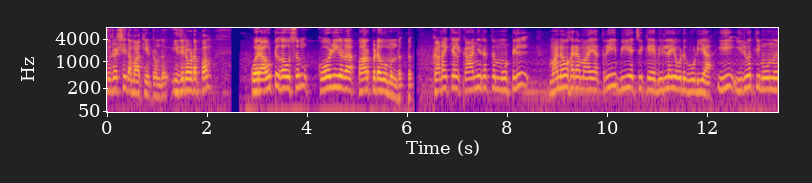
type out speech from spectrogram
സുരക്ഷിതമാക്കിയിട്ടുണ്ട്. ഇതിനോടൊപ്പം ഒരു ഔട്ട് ഹൗസും കോഴിയുടെ പാർപ്പിടവുമുണ്ട്. കടയ്ക്കൽ കാഞ്ഞിരത്ത് മൂട്ടിൽ മനോഹരമായ ത്രീ ബി എച്ച് കെ വില്ലയോടുകൂടിയ ഈ ഇരുപത്തിമൂന്ന്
